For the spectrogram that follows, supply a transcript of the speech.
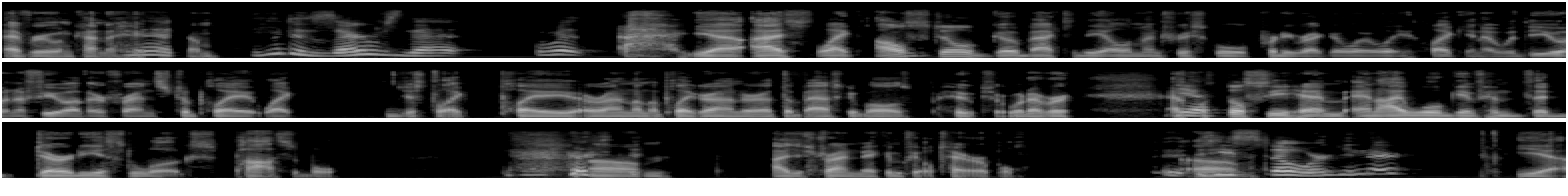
everyone kind of hated him. he deserves that. What? yeah I like i'll still go back to the elementary school pretty regularly like you know with you and a few other friends to play like just like play around on the playground or at the basketball hoops or whatever and Yeah. i'll still see him and i will give him the dirtiest looks possible um i just try and make him feel terrible um, He's still working there. yeah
